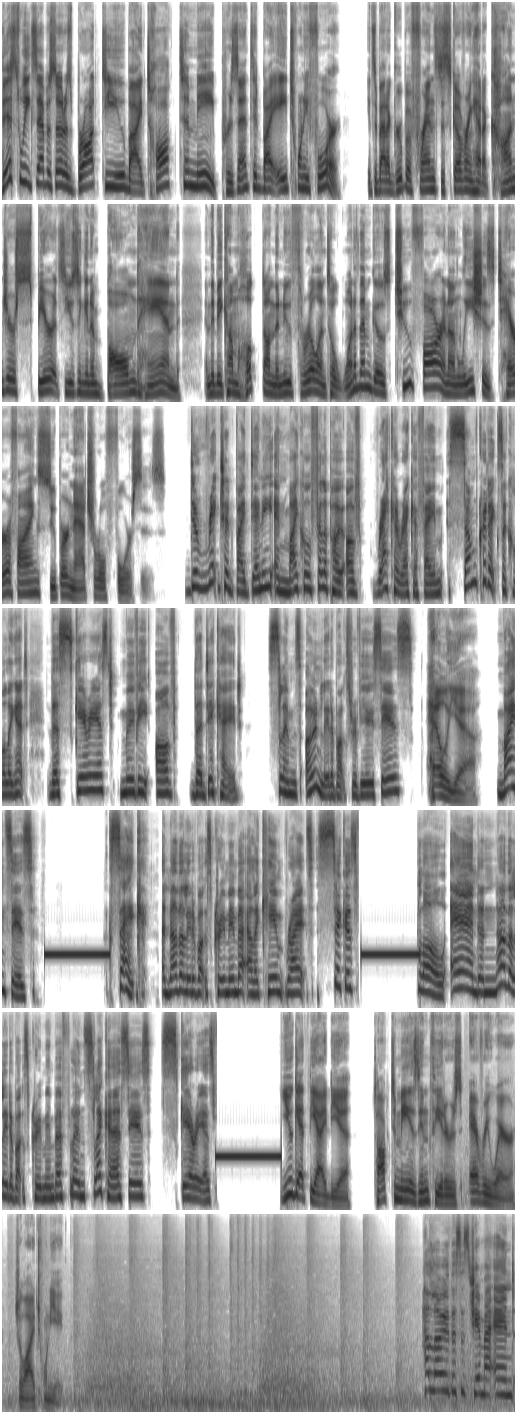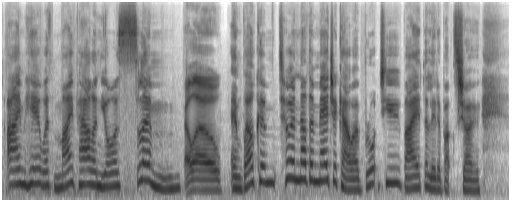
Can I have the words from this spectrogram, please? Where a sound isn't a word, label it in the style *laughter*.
This week's episode is brought to you by Talk to Me, presented by A24. It's about a group of friends discovering how to conjure spirits using an embalmed hand, and they become hooked on the new thrill until one of them goes too far and unleashes terrifying supernatural forces. Directed by Danny and Michael Philippou of RackaRacka fame, some critics are calling it the scariest movie of the decade. Slim's own Letterboxd review says, Hell yeah. Mine says, "F- sake. Another Letterboxd crew member, Ella Kemp, writes, sick as f- lol. And another Letterboxd crew member, Flynn Slicker, says, scary as f- You get the idea. Talk to Me is in theaters everywhere, July 28th. Hello, this is Gemma, and I'm here with my pal and yours, Slim. Hello. And welcome to another Magic Hour brought to you by the Letterboxd Show.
